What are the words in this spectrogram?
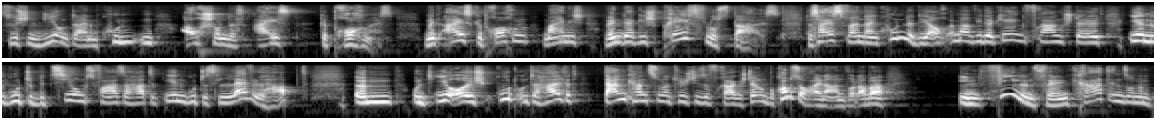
zwischen dir und deinem Kunden auch schon das Eis gebrochen ist. Mit Eis gebrochen meine ich, wenn der Gesprächsfluss da ist. Das heißt, wenn dein Kunde dir auch immer wieder Gegenfragen stellt, ihr eine gute Beziehungsphase hattet, ihr ein gutes Level habt ähm, und ihr euch gut unterhaltet, dann kannst du natürlich diese Frage stellen und bekommst auch eine Antwort. Aber in vielen Fällen, gerade in so einem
